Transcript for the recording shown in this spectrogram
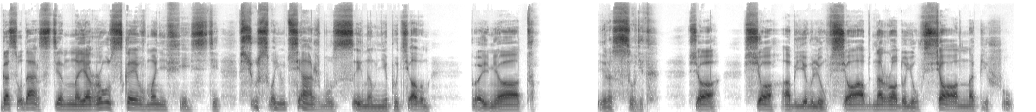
государственное, русское в манифесте, всю свою тяжбу с сыном непутевым, поймет и рассудит. Все, все объявлю, все обнародую, все напишу.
